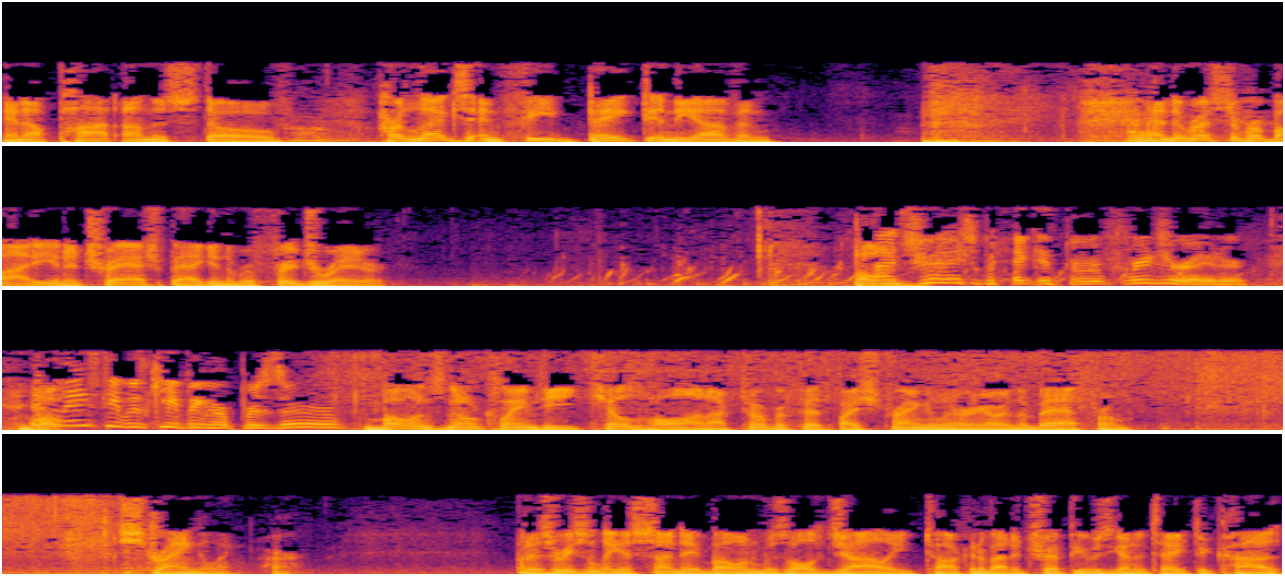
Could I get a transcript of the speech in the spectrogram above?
in a pot on the stove, oh. her legs and feet baked in the oven, and the rest of her body in a trash bag in the refrigerator. A trash bag in the refrigerator. Bo- At least he was keeping her preserved. Bowen's note claimed he killed Hall on October 5th by strangling her in the bathroom. Strangling her. But as recently as Sunday, Bowen was all jolly, talking about a trip he was going to take to Cos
